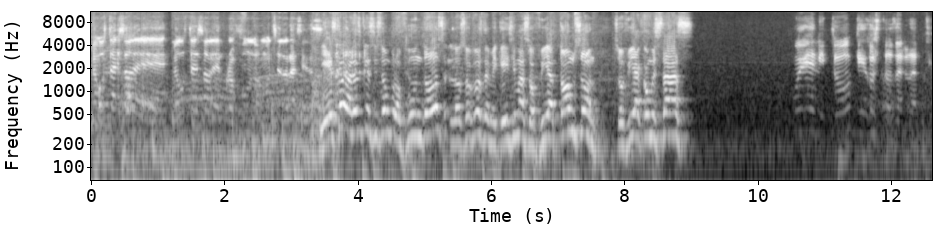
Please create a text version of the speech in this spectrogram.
Me gusta eso de, me gusta eso de profundo. Muchas gracias. Y es que la verdad es que sí son profundos los ojos de mi queridísima Sofía Thompson. Sofía, ¿cómo estás? Muy bien, ¿y tú? Qué gusto saludarte.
